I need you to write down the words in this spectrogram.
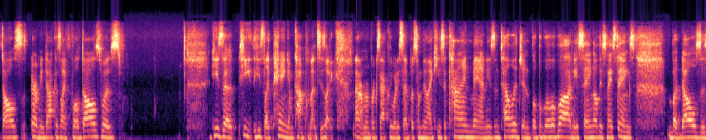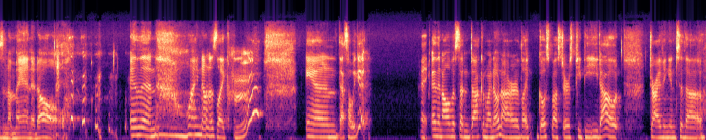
Dolls, or I mean, Doc is like, well, Dolls was. He's a he. He's like paying him compliments. He's like, I don't remember exactly what he said, but something like he's a kind man. He's intelligent. Blah blah blah blah blah. And he's saying all these nice things, but Dolls isn't a man at all. and then Wynonna's like, hmm? and that's all we get. right And then all of a sudden, Doc and Wynonna are like Ghostbusters, PPE'd out, driving into the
